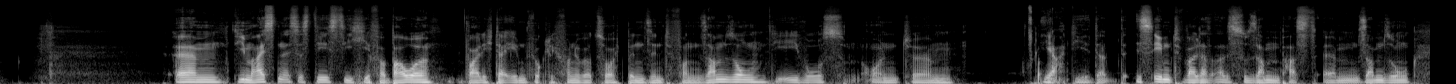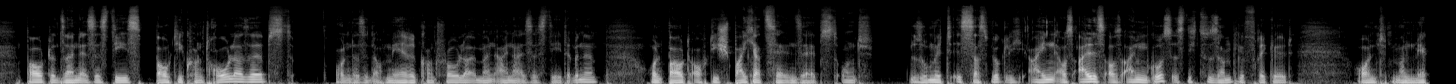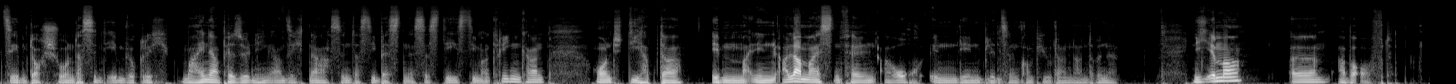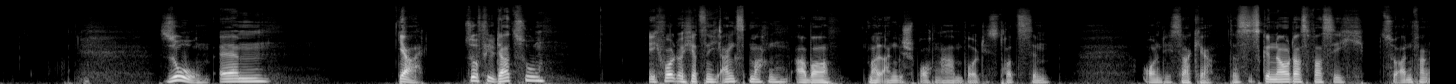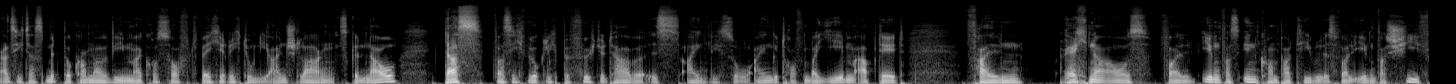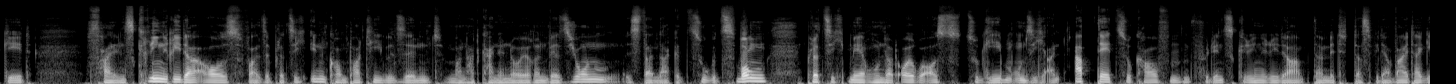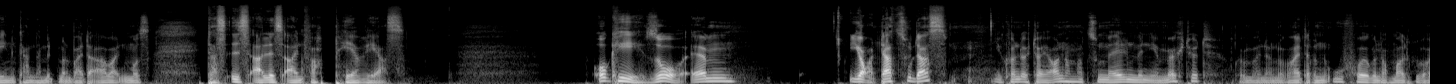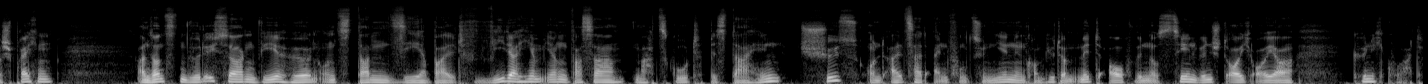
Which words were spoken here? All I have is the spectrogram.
Ähm, die meisten SSDs, die ich hier verbaue, weil ich da eben wirklich von überzeugt bin, sind von Samsung, die Evos. Und ähm, ja, die, das ist eben, weil das alles zusammenpasst. Ähm, Samsung baut in seine SSDs, baut die Controller selbst. Und da sind auch mehrere Controller immer in einer SSD drinne und baut auch die Speicherzellen selbst. Und somit ist das wirklich ein aus alles aus einem Guss, ist nicht zusammengefrickelt. Und man merkt es eben doch schon, das sind eben wirklich meiner persönlichen Ansicht nach, sind das die besten SSDs, die man kriegen kann. Und die habt ihr in den allermeisten Fällen auch in den Blinzeln-Computern dann drin. Nicht immer, äh, aber oft. So, ähm, ja, so viel dazu. Ich wollte euch jetzt nicht Angst machen, aber mal angesprochen haben wollte ich es trotzdem. Und ich sag ja, das ist genau das, was ich zu Anfang, als ich das mitbekommen habe, wie Microsoft, welche Richtung die einschlagen, ist genau das, was ich wirklich befürchtet habe, ist eigentlich so eingetroffen. Bei jedem Update fallen Rechner aus, weil irgendwas inkompatibel ist, weil irgendwas schief geht fallen Screenreader aus, weil sie plötzlich inkompatibel sind. Man hat keine neueren Versionen, ist dann dazu gezwungen, plötzlich mehrere hundert Euro auszugeben, um sich ein Update zu kaufen für den Screenreader, damit das wieder weitergehen kann, damit man weiterarbeiten muss. Das ist alles einfach pervers. Okay, so, ähm, ja, dazu das. Ihr könnt euch da ja auch nochmal zu melden, wenn ihr möchtet. Können wir in einer weiteren U-Folge nochmal drüber sprechen. Ansonsten würde ich sagen, wir hören uns dann sehr bald wieder hier im Irgendwasser. Macht's gut, bis dahin. Tschüss und allzeit einen funktionierenden Computer mit auch Windows 10 wünscht euch euer König Kurt.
